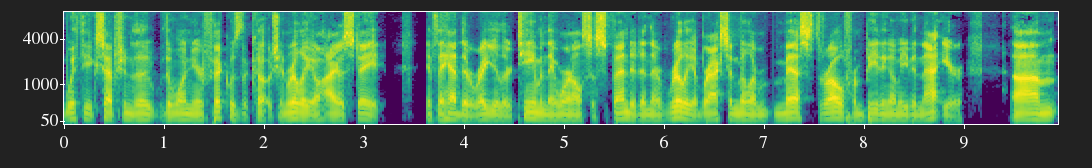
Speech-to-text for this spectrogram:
with the exception of the, the one year Fick was the coach. And really, Ohio State, if they had their regular team and they weren't all suspended, and they're really a Braxton Miller miss throw from beating them even that year, um,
